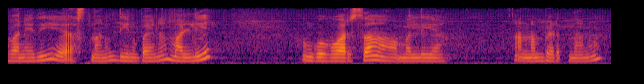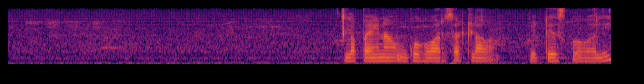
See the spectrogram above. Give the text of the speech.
అవనేది వేస్తున్నాను. దీనిపైన మళ్ళీ ఇంకొక వరుస మళ్ళీ అన్నం పెడుతున్నాను. ఇట్లా పైన ఇంకొక వరుస అట్లా పెట్టేసుకోవాలి.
